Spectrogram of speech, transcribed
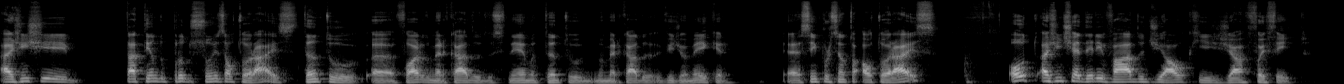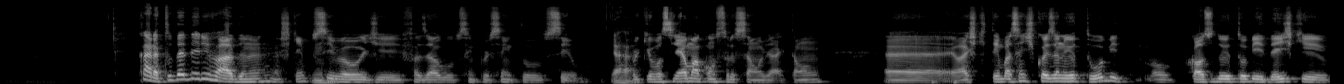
a gente está tendo produções autorais, tanto uh, fora do mercado do cinema, tanto no mercado videomaker, é, 100% autorais? Ou a gente é derivado de algo que já foi feito? Cara, tudo é derivado, né? Acho que é impossível uhum. hoje fazer algo 100% seu. Uhum. Porque você é uma construção já. Então, é, eu acho que tem bastante coisa no YouTube, por causa do YouTube, desde que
